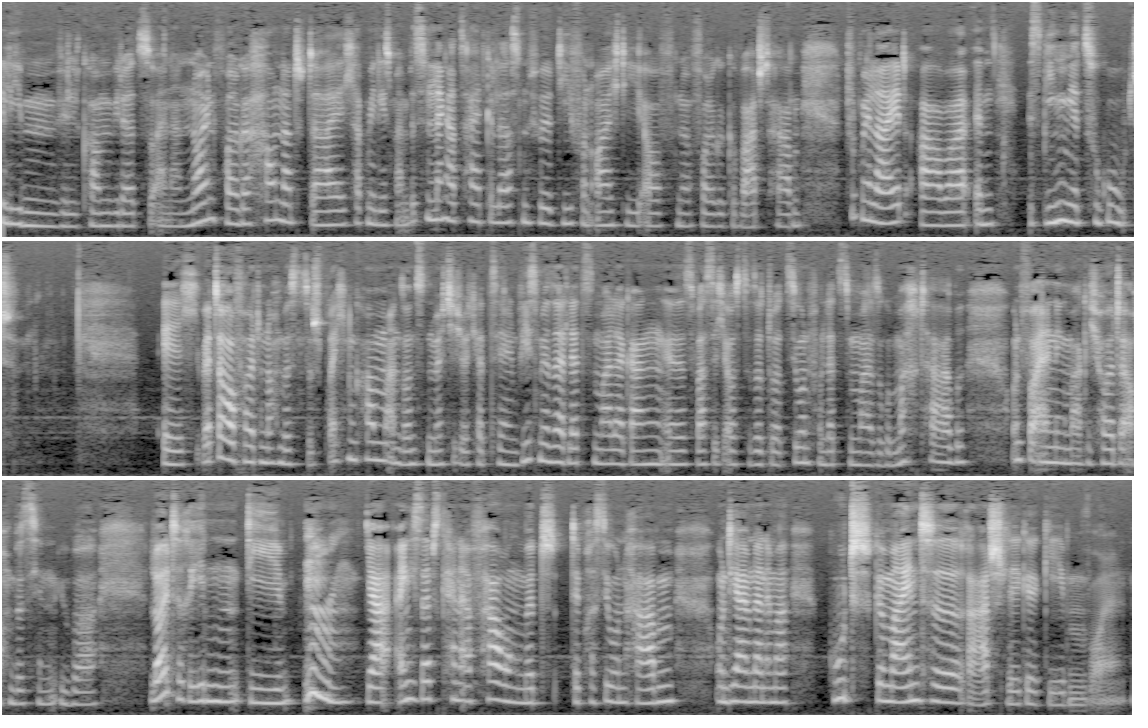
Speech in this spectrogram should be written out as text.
ihr Lieben, willkommen wieder zu einer neuen Folge How Not to Die. Ich habe mir diesmal ein bisschen länger Zeit gelassen für die von euch, die auf eine Folge gewartet haben. Tut mir leid, aber ähm, es ging mir zu gut. Ich werde darauf heute noch ein bisschen zu sprechen kommen. Ansonsten möchte ich euch erzählen, wie es mir seit letztem Mal ergangen ist, was ich aus der Situation von letztem Mal so gemacht habe. Und vor allen Dingen mag ich heute auch ein bisschen über Leute reden, die ja eigentlich selbst keine Erfahrung mit Depressionen haben und die einem dann immer gut gemeinte Ratschläge geben wollen.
